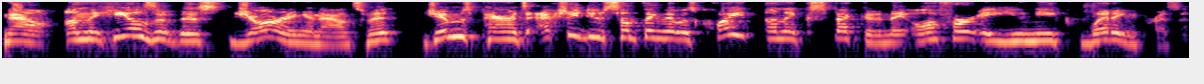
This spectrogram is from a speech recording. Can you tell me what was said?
Now, on the heels of this jarring announcement, Jim's parents actually do something that was quite unexpected and they offer a unique wedding present.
